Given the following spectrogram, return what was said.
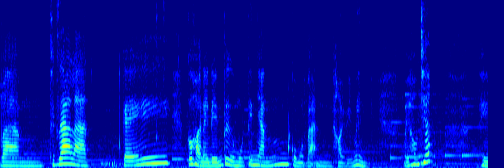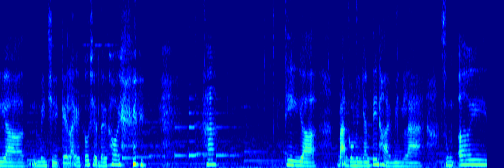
Và thực ra là cái câu hỏi này đến từ một tin nhắn của một bạn hỏi với mình mấy hôm trước thì uh, mình chỉ kể lại cái câu chuyện đấy thôi. Ha. Thì uh, bạn của mình nhắn tin hỏi mình là súng ơi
